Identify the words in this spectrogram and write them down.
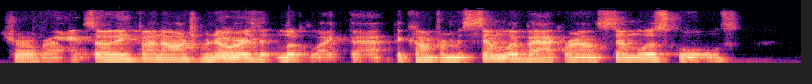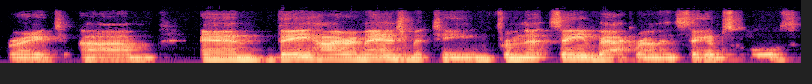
Sure. Right. So they fund entrepreneurs that look like that. They come from a similar background, similar schools. Right. Um, and they hire a management team from that same background and same yep. schools.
